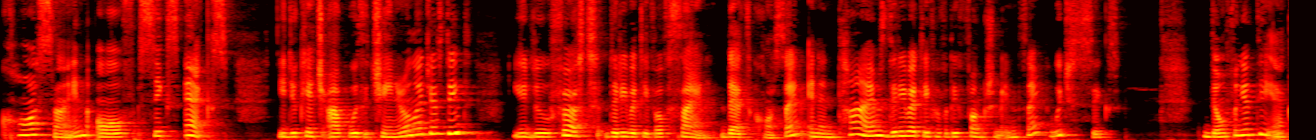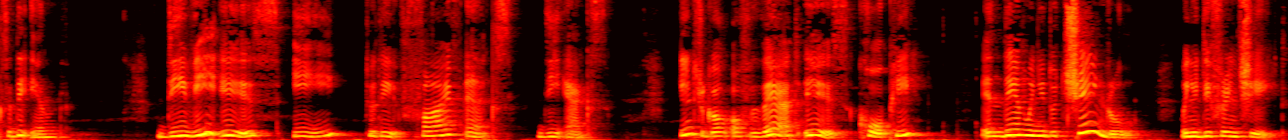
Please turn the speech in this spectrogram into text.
cosine of 6x. Did you catch up with the chain rule I just did? You do first derivative of sine, that's cosine, and then times derivative of the function in sine, which is 6. Don't forget the x at the end. dv is e to the 5x dx. Integral of that is copy, and then when you do chain rule, when you differentiate,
